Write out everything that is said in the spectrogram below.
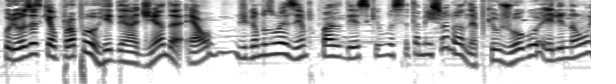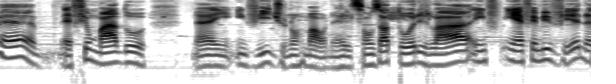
curioso é que o próprio Hidden Agenda é, um, digamos, um exemplo quase desse que você está mencionando, né? Porque o jogo ele não é, é filmado né, em, em, vídeo normal, né? Eles são os atores lá em, em FMV, né,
